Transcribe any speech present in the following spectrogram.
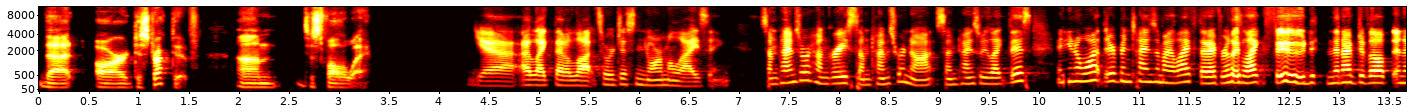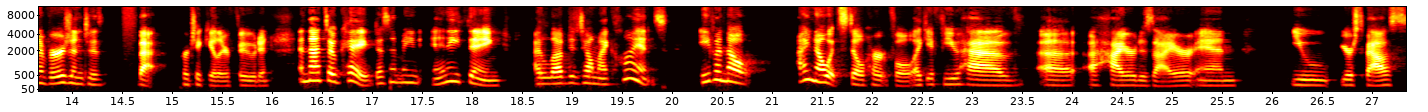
that are destructive um, just fall away. Yeah i like that a lot. So we're just normalizing. Sometimes we're hungry sometimes we're not. Sometimes we like this. And you know what? There have been times in my life that i've really liked food and then i've developed an aversion to that particular food and and that's okay. It doesn't mean anything. I love to tell my clients even though I know it's still hurtful. Like if you have a, a higher desire and you your spouse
